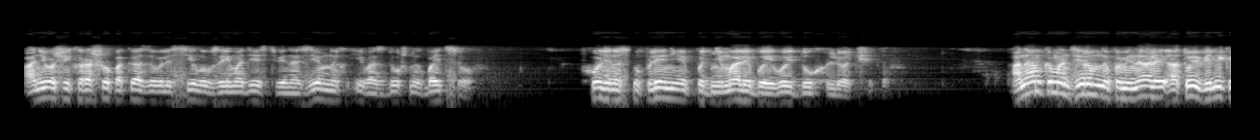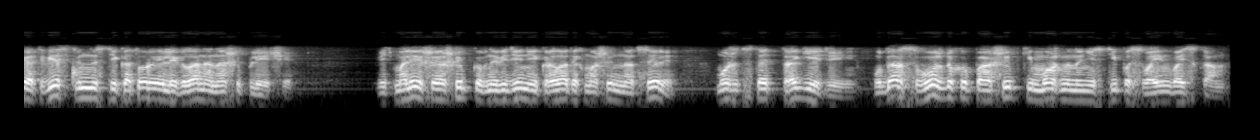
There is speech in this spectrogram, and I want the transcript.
Они очень хорошо показывали силу взаимодействия наземных и воздушных бойцов. В ходе наступления поднимали боевой дух летчиков. А нам, командирам, напоминали о той великой ответственности, которая легла на наши плечи. Ведь малейшая ошибка в наведении крылатых машин на цели может стать трагедией. Удар с воздуха по ошибке можно нанести по своим войскам.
